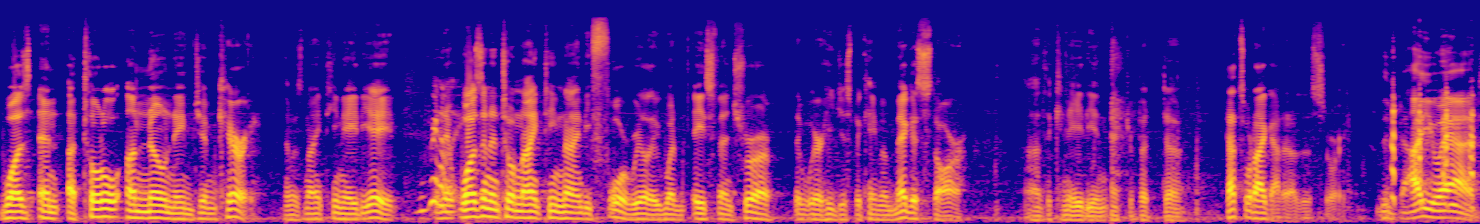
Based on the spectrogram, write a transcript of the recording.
was an, a total unknown named Jim Carrey. It was 1988, and it wasn't until 1994, really, when Ace Ventura, where he just became a megastar, uh, the Canadian actor. But uh, that's what I got out of the story. The value add.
